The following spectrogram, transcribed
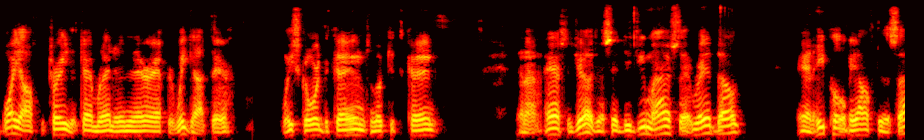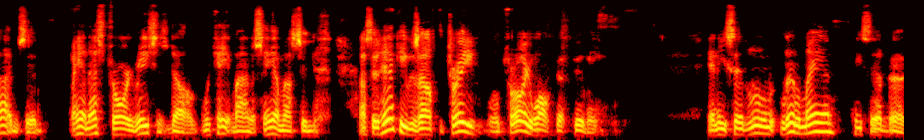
way off the tree that came running in there after we got there. We scored the coons, looked at the coon. And I asked the judge, I said, did you minus that red dog? And he pulled me off to the side and said, man, that's Troy Reese's dog. We can't minus him. I said, I said, heck, he was off the tree. Well, Troy walked up to me and he said, little, little man, he said, uh,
